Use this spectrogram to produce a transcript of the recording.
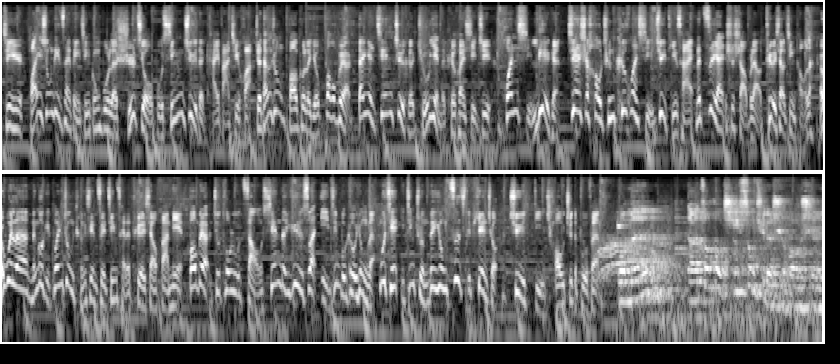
近日，华谊兄弟在北京公布了十九部新剧的开发计划，这当中包括了由包贝尔担任监制和主演的科幻喜剧《欢喜猎人》。既然是号称科幻喜剧题材，那自然是少不了特效镜头了。而为了能够给观众呈现最精彩的特效画面，包贝尔就透露，早先的预算已经不够用了，目前已经准备用自己的片酬去抵超支的部分。我们呃做后期送去的时候，是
